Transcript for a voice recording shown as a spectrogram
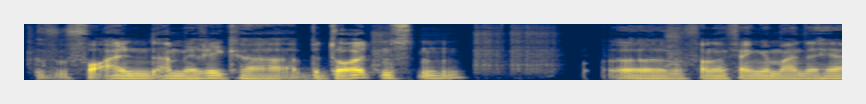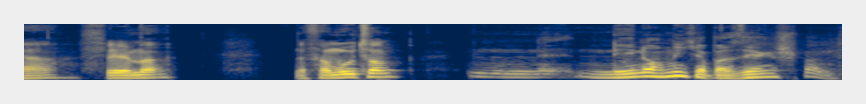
vor allem in Amerika bedeutendsten äh, von der Fangemeinde her Filme? Eine Vermutung? Nee, noch nicht, aber sehr gespannt.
